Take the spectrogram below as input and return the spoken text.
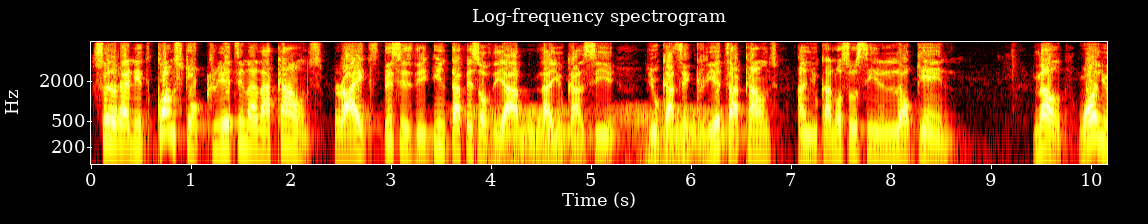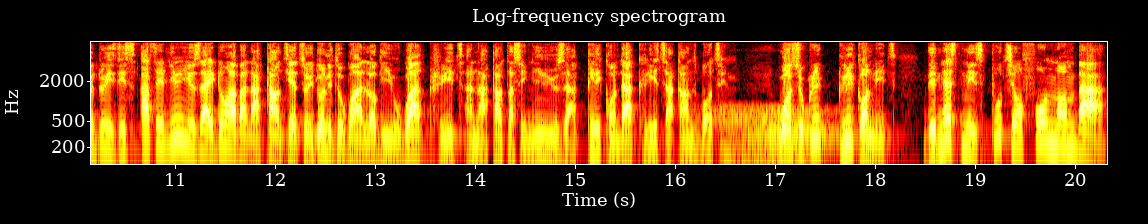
So when it comes to creating an account, right? This is the interface of the app that you can see. You can see create account and you can also see login. Now, what you do is this as a new user, I don't have an account yet, so you don't need to go and log in. You go and create an account as a new user. Click on that create account button. Once you click, click on it, the next thing is put your phone number.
